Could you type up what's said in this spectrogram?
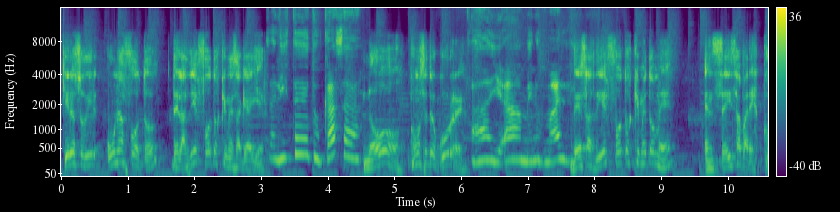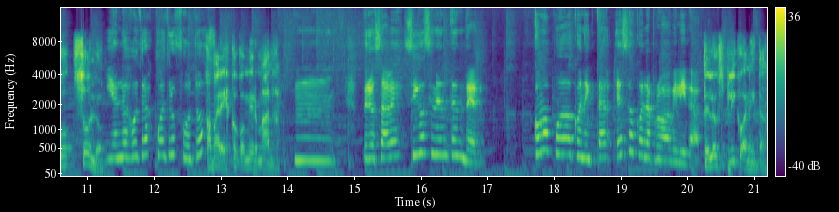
Quiero subir una foto de las 10 fotos que me saqué ayer. ¿Saliste de tu casa? No, ¿cómo se te ocurre? Ah, ya, menos mal. De esas 10 fotos que me tomé, en 6 aparezco solo. ¿Y en las otras 4 fotos? Aparezco con mi hermana. Mm, pero sabes, sigo sin entender. ¿Cómo puedo conectar eso con la probabilidad? Te lo explico, Anita.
